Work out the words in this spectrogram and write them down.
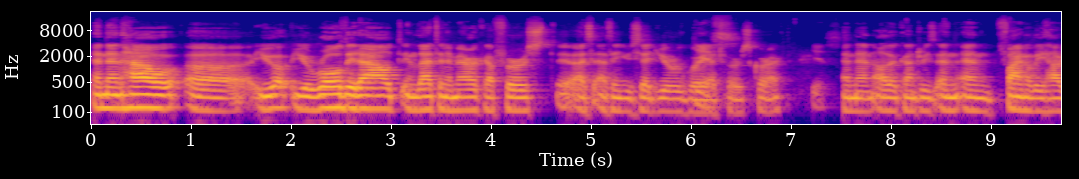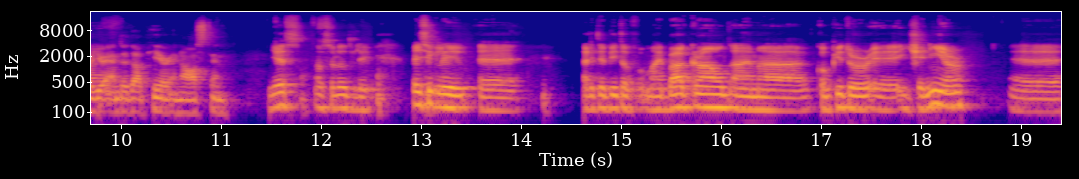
And then how uh, you you rolled it out in Latin America first. I, I think you said Uruguay at first, correct? Yes. and then other countries, and and finally how you ended up here in Austin. Yes, absolutely. Basically, uh, a little bit of my background. I'm a computer uh, engineer. Uh,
